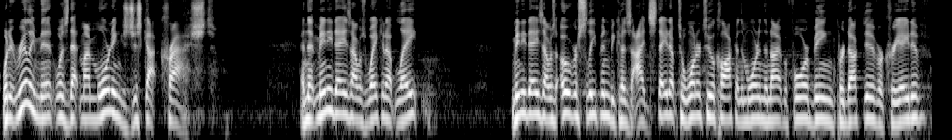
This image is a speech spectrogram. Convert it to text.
What it really meant was that my mornings just got crashed. And that many days I was waking up late. Many days I was oversleeping because I'd stayed up to one or two o'clock in the morning the night before being productive or creative.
